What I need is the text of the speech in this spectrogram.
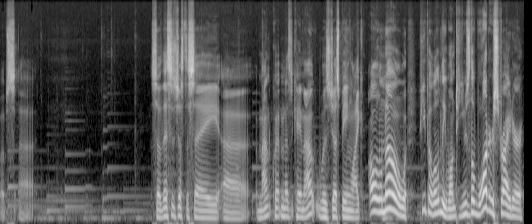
Whoops. Uh, so this is just to say, uh, mount equipment as it came out was just being like, "Oh no, people only want to use the water strider.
